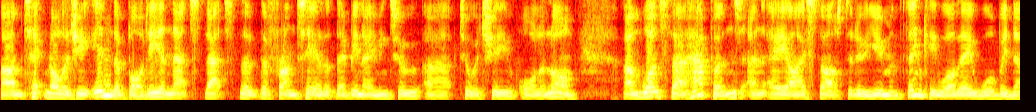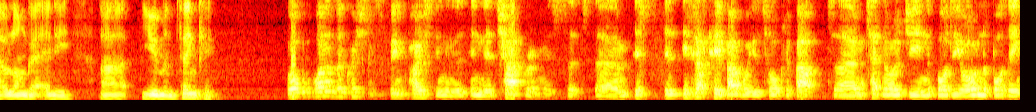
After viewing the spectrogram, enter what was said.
um, technology in the body, and that's that's the, the frontier that they've been aiming to uh, to achieve all along. And once that happens, and AI starts to do human thinking, well, there will be no longer any uh, human thinking. Well, one of the questions we've been posting in the, in the chat room is that um, is exactly about what you're talking about um, technology in the body or on the body.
